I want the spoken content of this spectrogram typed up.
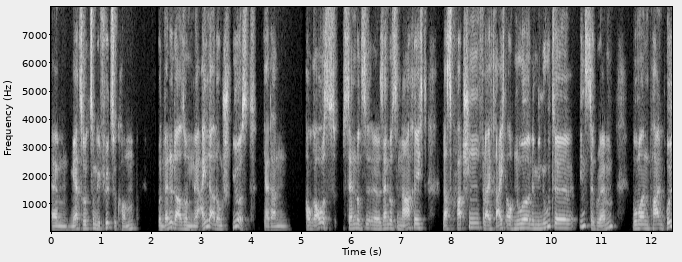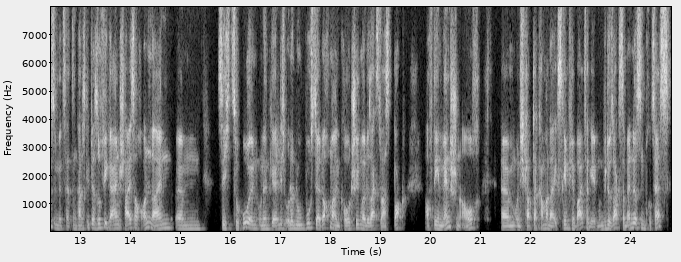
ähm, mehr zurück zum Gefühl zu kommen. Und wenn du da so eine Einladung spürst, ja, dann hau raus, send uns, äh, send uns eine Nachricht, lass quatschen. Vielleicht reicht auch nur eine Minute Instagram, wo man ein paar Impulse mitsetzen kann. Es gibt ja so viel geilen Scheiß auch online, ähm, sich zu holen unentgeltlich. Oder du buchst ja doch mal ein Coaching, weil du sagst, du hast Bock auf den Menschen auch. Ähm, und ich glaube, da kann man da extrem viel weitergeben. Und wie du sagst, am Ende ist ein Prozess.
